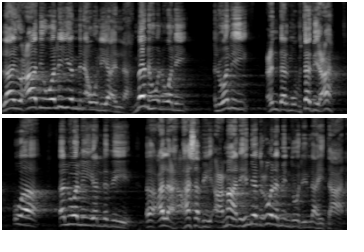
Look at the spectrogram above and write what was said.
لا يعادي وليا من أولياء الله. من هو الولي؟ الولي عند المبتدعة هو الولي الذي على حسب أعمالهم يدعون من دون الله تعالى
